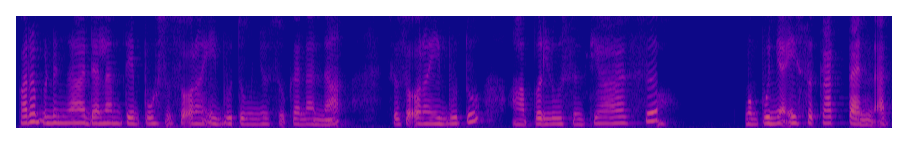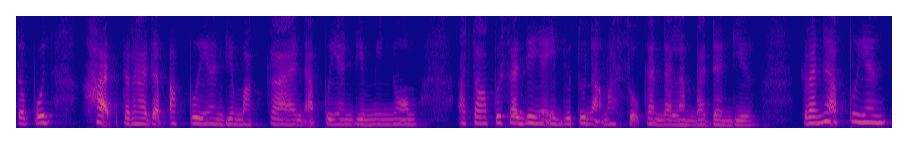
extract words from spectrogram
Para pendengar dalam tempoh seseorang ibu tu menyusukan anak, seseorang ibu tu ha, perlu sentiasa mempunyai sekatan ataupun had terhadap apa yang dia makan, apa yang dia minum atau apa saja yang ibu tu nak masukkan dalam badan dia. Kerana apa yang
